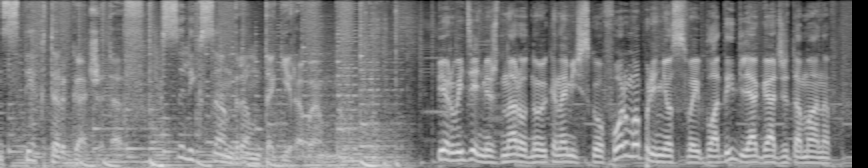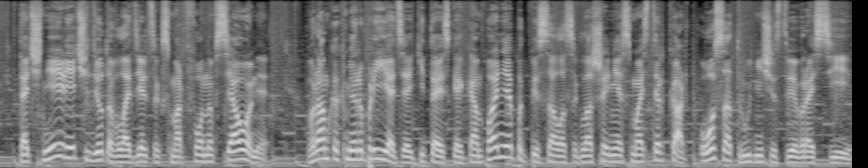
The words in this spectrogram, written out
Инспектор гаджетов с Александром Тагировым. Первый день Международного экономического форума принес свои плоды для гаджетоманов. Точнее, речь идет о владельцах смартфонов Xiaomi. В рамках мероприятия китайская компания подписала соглашение с MasterCard о сотрудничестве в России.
